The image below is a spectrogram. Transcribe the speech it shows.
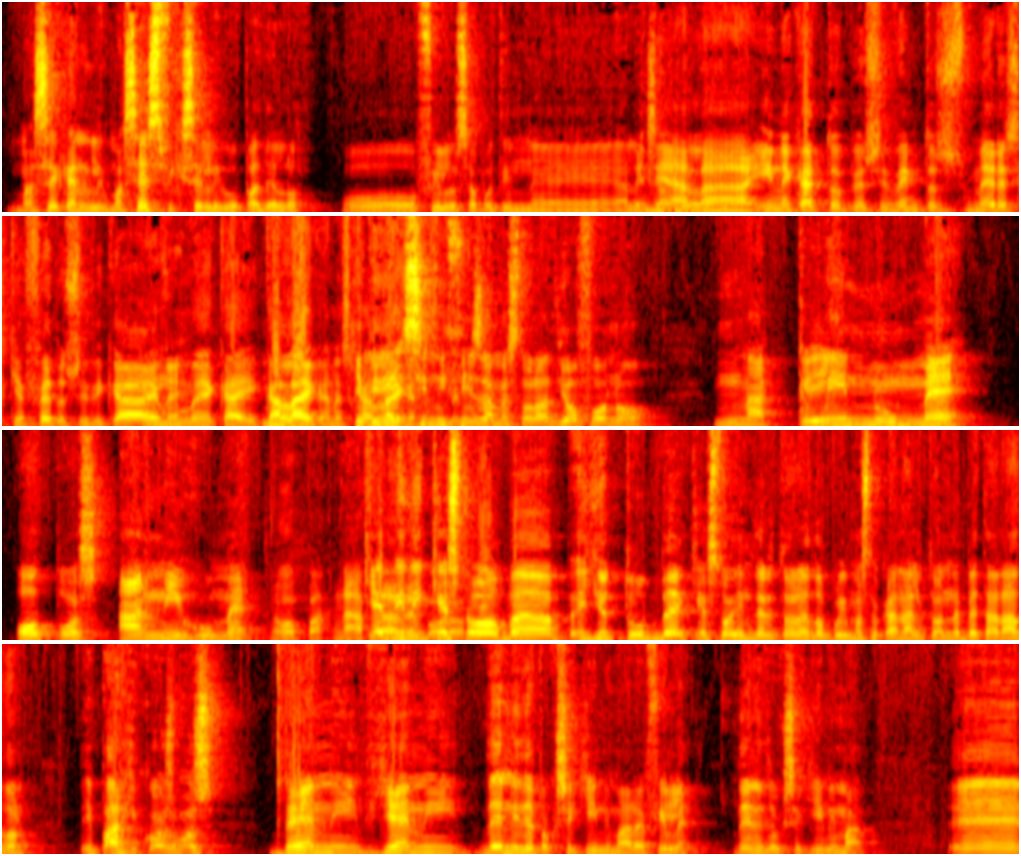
μας έκανε λίγο, μας έσφιξε λίγο παντελό ο φίλος από την ε, Ναι, Αλεξανδρούπολη. αλλά είναι κάτι το οποίο συμβαίνει τόσες μέρες και φέτος ειδικά Ναι. έχουμε καεί. Ναι. Καλά έκανες. Και καλά επειδή έκανες λίγο. συνηθίζαμε στο ραδιόφωνο να κλείνουμε όπως ανοίγουμε, Όπα, να, και αυτά επειδή δεν και μπορώ. στο ε, YouTube ε, και στο ίντερνετ τώρα εδώ που είμαστε στο κανάλι των Μπεταράδων υπάρχει κόσμος, μπαίνει, βγαίνει, δεν είδε το ξεκίνημα ρε φίλε, δεν είδε το ξεκίνημα. Ε,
